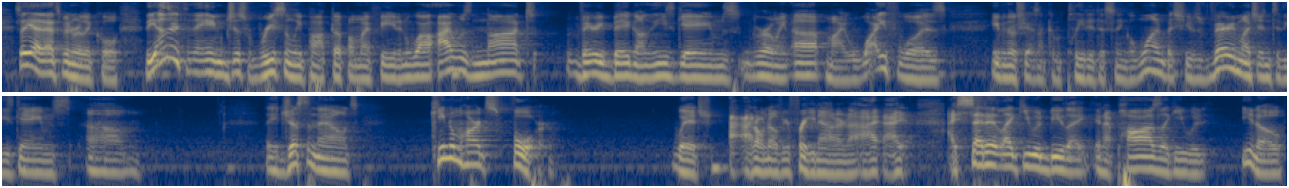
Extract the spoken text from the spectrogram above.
so yeah, that's been really cool. The other thing just recently popped up on my feed, and while I was not very big on these games growing up, my wife was, even though she hasn't completed a single one, but she was very much into these games. Um, they just announced Kingdom Hearts 4, which I, don't know if you're freaking out or not. I, I I said it like you would be like, and I paused like you would you know,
